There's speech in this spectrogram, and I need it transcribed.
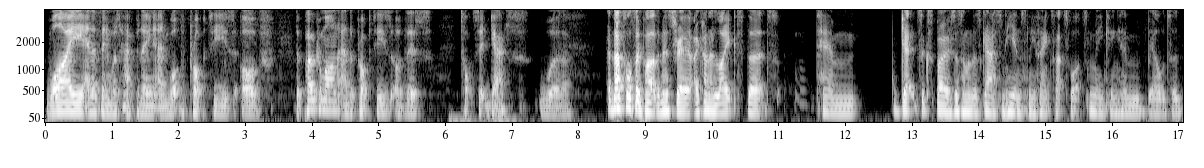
why anything was happening and what the properties of the Pokemon and the properties of this toxic gas were. And that's also part of the mystery. I kind of liked that Tim gets exposed to some of this gas and he instantly thinks that's what's making him be able to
